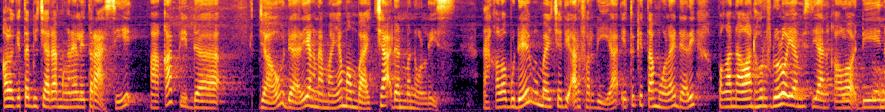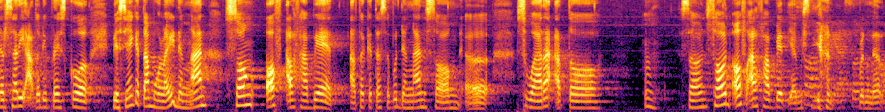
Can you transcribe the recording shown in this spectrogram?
Kalau kita bicara mengenai literasi, maka tidak jauh dari yang namanya membaca dan menulis. Nah, kalau budaya membaca di Arvardia itu kita mulai dari pengenalan huruf dulu ya Miss Dian. Kalau di nursery atau di preschool, biasanya kita mulai dengan song of alphabet atau kita sebut dengan song uh, suara atau hmm, sound sound of alphabet ya Miss Dian. Ya, Bener.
